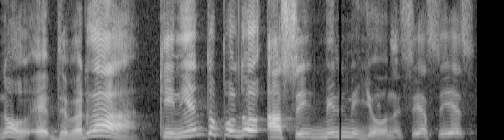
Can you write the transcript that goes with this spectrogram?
No, eh, de verdad, 500 por dos, ah, sí, mil millones, sí, así es.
